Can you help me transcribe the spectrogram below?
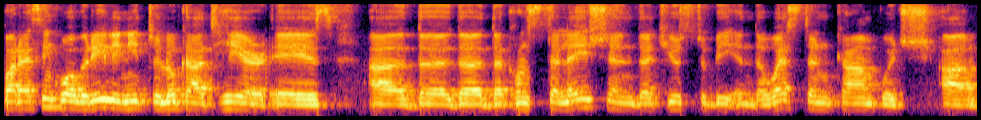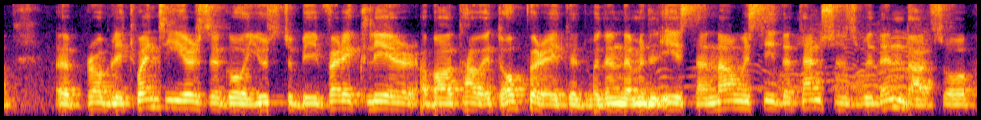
but I think what we really need to look at here is uh, the, the, the constellation that used to be in the Western camp, which um, uh, probably 20 years ago used to be very clear about how it operated within the Middle East. And now we see the tensions within that. So,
